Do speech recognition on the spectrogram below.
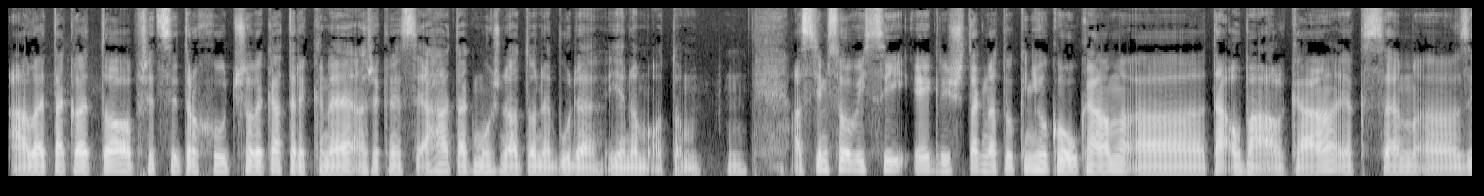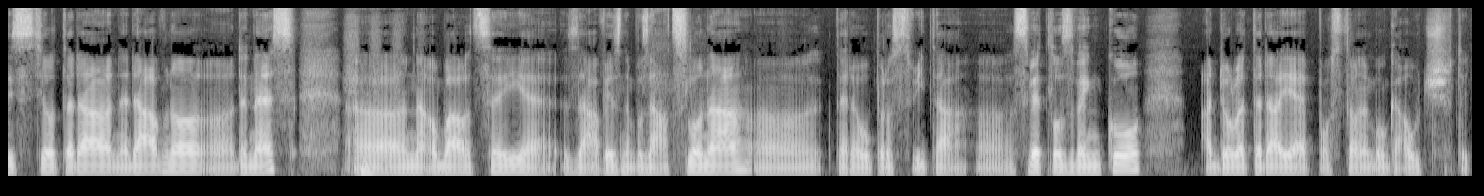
ale takhle to přeci trochu člověka trkne a řekne si, aha, tak možná to nebude jenom o tom. Hm. A s tím souvisí i když tak na tu knihu koukám, ta obálka, jak jsem zjistil teda nedávno dnes, na obálce je závěs nebo záclona, kterou prosvítá světlo zvenku a dole teda je postel nebo gauč, teď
